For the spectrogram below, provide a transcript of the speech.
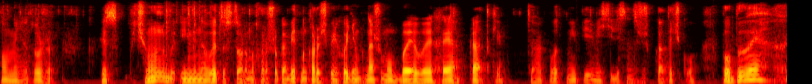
У меня тоже Капец, почему именно в эту сторону хорошо комбит? Ну, короче, переходим к нашему БВХ катке. Так, вот мы переместились на нашу каточку по БВХ.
